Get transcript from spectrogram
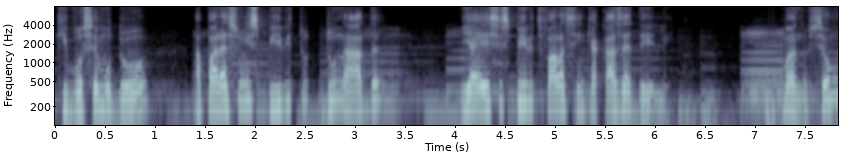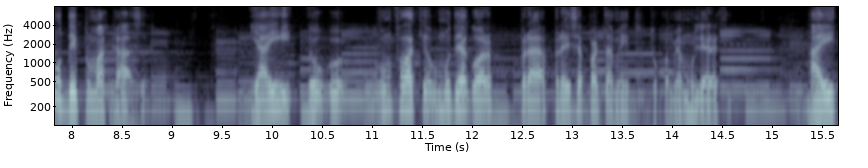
que você mudou, aparece um espírito do nada, e aí esse espírito fala assim que a casa é dele. Mano, se eu mudei para uma casa, e aí eu, eu, vamos falar que eu mudei agora para esse apartamento, tô com a minha mulher aqui. Aí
